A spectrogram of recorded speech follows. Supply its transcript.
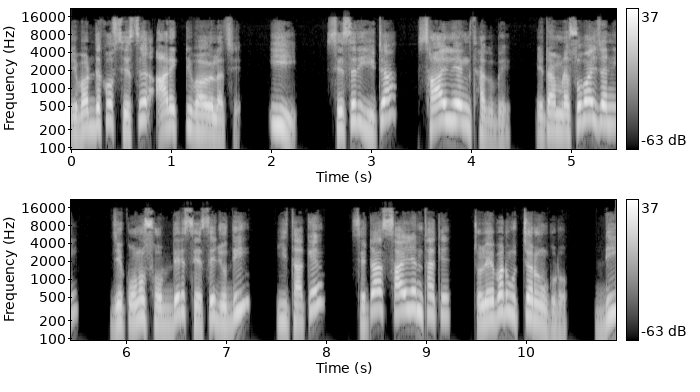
এবার দেখো শেষে আরেকটি ভাওয়েল আছে ই শেষের ইটা সাইলেন্ট থাকবে। এটা আমরা সবাই জানি যে কোনো শব্দের শেষে যদি ই থাকে সেটা সাইলেন্ট থাকে। চলে এবার উচ্চারণ করো। ডি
